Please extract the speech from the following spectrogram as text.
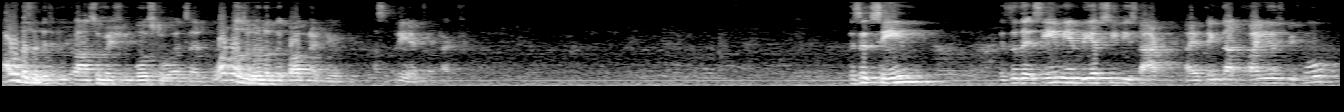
how does the digital transformation goes towards it? What was the role of the cognitive as a 3 infra type? Is it same? Is it the same NBFC we start, I think that five years before?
